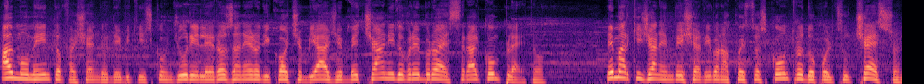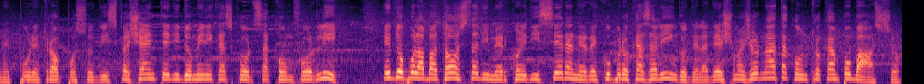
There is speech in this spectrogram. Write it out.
Al momento, facendo debiti scongiuri, le rosanero di coach Biagi e Becciani dovrebbero essere al completo. Le marchigiane invece arrivano a questo scontro dopo il successo, neppure troppo soddisfacente, di domenica scorsa con Forlì e dopo la batosta di mercoledì sera nel recupero casalingo della decima giornata contro Campobasso.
